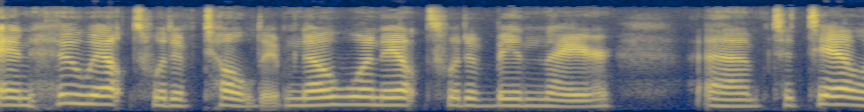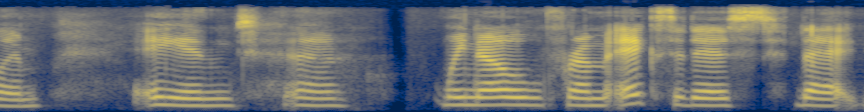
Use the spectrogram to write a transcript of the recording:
And who else would have told him? No one else would have been there um, to tell him. And uh, we know from Exodus that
